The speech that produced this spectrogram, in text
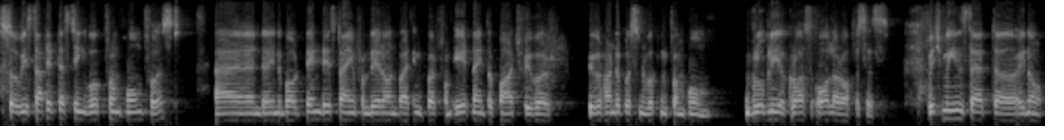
So we started testing work from home first, and in about 10 days time from there on, I think from 8th, 9th of March, we were we were 100% working from home globally across all our offices, which means that uh, you know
